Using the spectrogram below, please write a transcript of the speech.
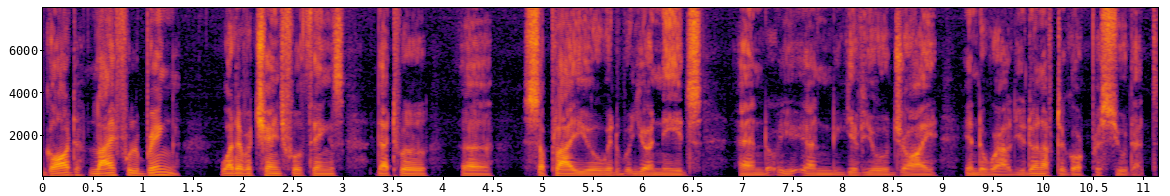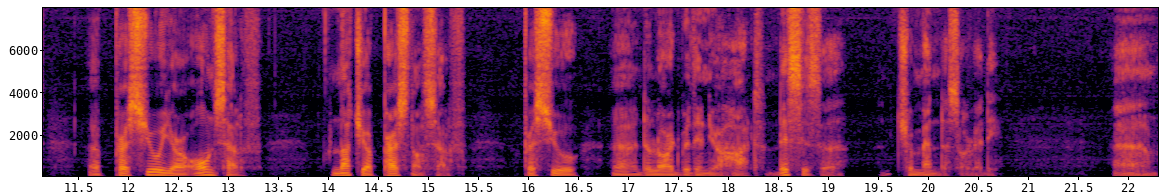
God, life will bring whatever changeful things that will uh, supply you with your needs and, and give you joy in the world. You don't have to go pursue that. Uh, pursue your own self, not your personal self. Pursue uh, the Lord within your heart. This is uh, tremendous already. Um,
